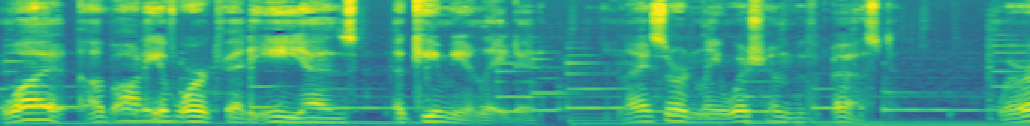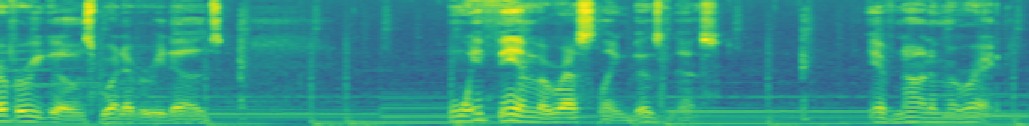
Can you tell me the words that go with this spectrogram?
what a body of work that he has accumulated. And I certainly wish him the best. Wherever he goes, whatever he does. Within the wrestling business, if not in the ring.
